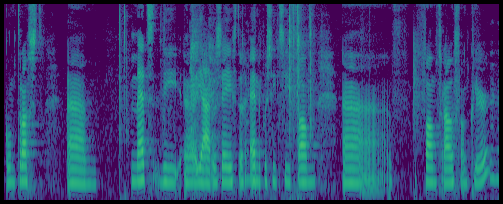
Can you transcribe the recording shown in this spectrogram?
contrast ehm, met die eh, jaren 70 en de positie van, eh, van vrouwen van kleur. Mhm.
